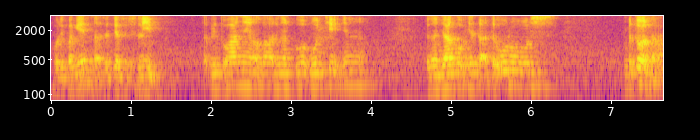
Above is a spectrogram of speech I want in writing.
boleh panggil nak sentiasa slim tapi Tuhan yang Allah dengan perut buncitnya Dengan janggutnya tak terurus Betul tak?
